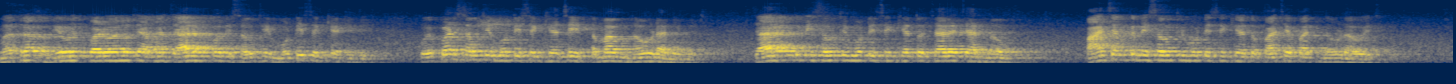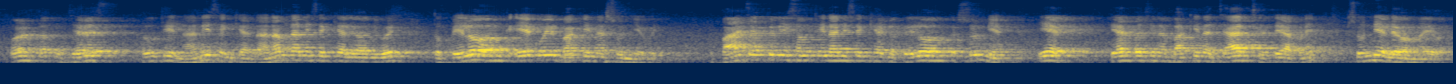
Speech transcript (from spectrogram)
માત્ર અવ્યવત પાડવાનો છે. આમાં ચાર અંકોની સૌથી મોટી સંખ્યા કીધી. કોઈ પણ સૌથી મોટી સંખ્યા છે એ તમામ નવડાની હોય છે. ચાર અંકની સૌથી મોટી સંખ્યા તો ચારે ચાર નવ. પાંચ અંકની સૌથી મોટી સંખ્યા તો પાંચે પાંચ નવડા હોય છે. પણ જ્યારે સૌથી નાની સંખ્યા, નાનામાં નાની સંખ્યા લેવાની હોય, તો પહેલો અંક એક હોય, બાકીના શૂન્ય હોય. પાંચ અંકની સૌથી નાની સંખ્યા એટલે પહેલો અંક શૂન્ય, એક. ત્યાર પછીના બાકીના ચાર છે તે આપણે શૂન્ય લેવામાં આવ્યા.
